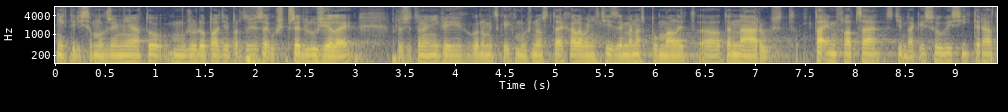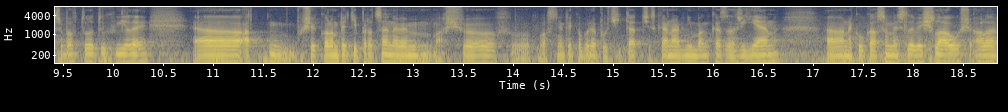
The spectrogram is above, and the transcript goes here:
někteří samozřejmě na to můžou doplatit, protože se už předlužili, protože to není v jejich ekonomických možnostech, ale oni chtějí zejména zpomalit eh, ten nárůst. Ta inflace s tím taky souvisí, která třeba v tuhle tu chvíli eh, a už je kolem 5%, nevím, až eh, vlastně teďka bude počítat Česká národní banka za říjen. Nekoukal jsem, jestli vyšla už, ale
